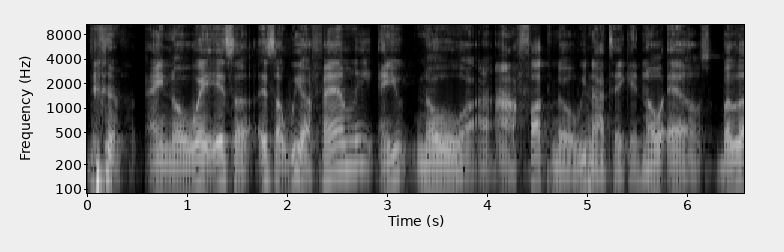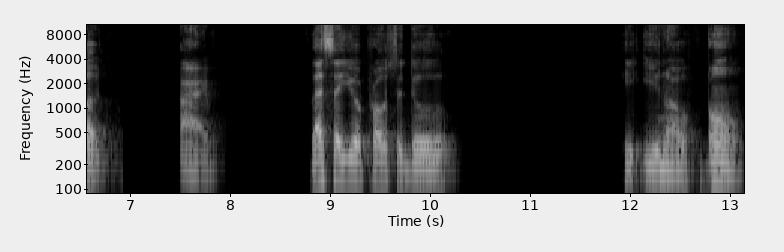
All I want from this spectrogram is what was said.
ain't no way. It's a it's a we a family, and you no uh, uh fuck no. We not taking no L's. But look, all right. Let's say you approach the dude. He, you know, boom,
